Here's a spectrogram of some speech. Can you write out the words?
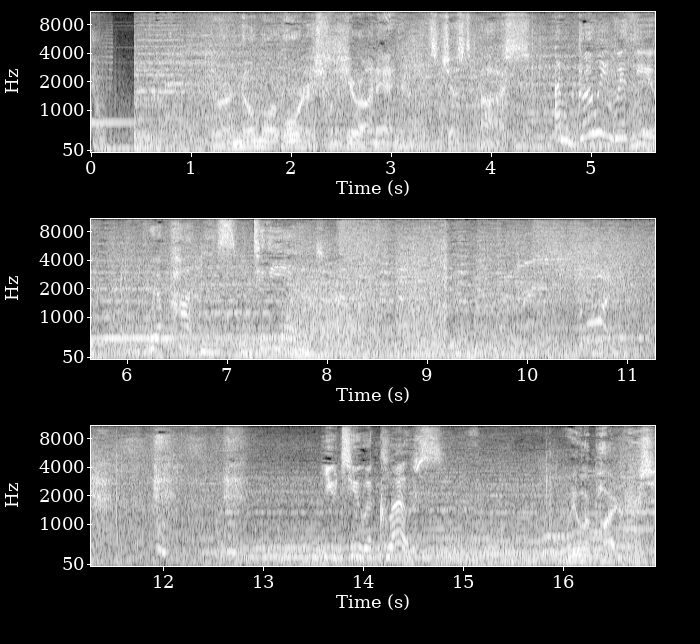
There are no more orders from here on in. It's just us. I'm going with you. We're partners to the end. Come on. You two were close. We were partners.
